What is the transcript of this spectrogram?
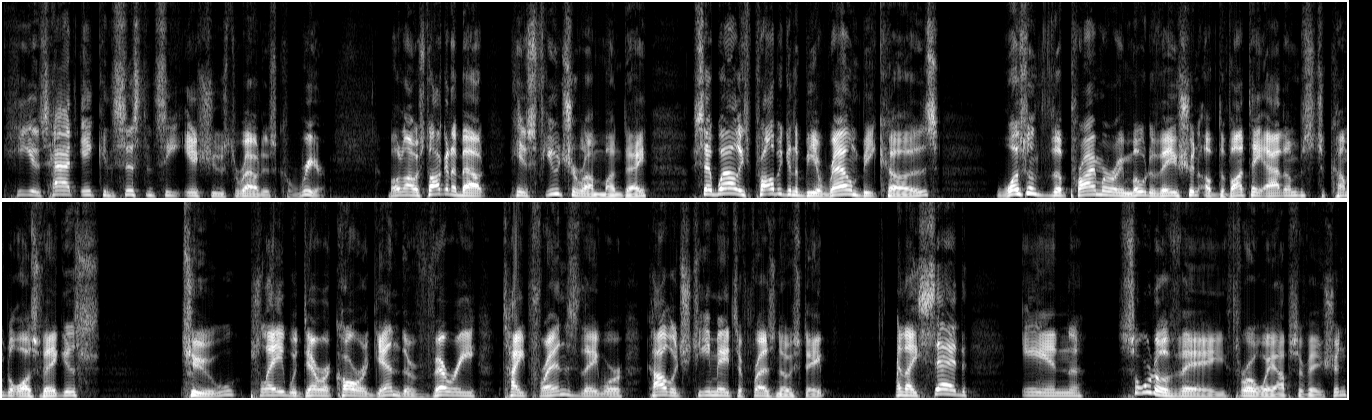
he has had inconsistency issues throughout his career. But when I was talking about his future on Monday, I said, well, he's probably going to be around because wasn't the primary motivation of Davante Adams to come to Las Vegas to play with Derek Carr again? They're very tight friends. They were college teammates at Fresno State. And I said in sort of a throwaway observation,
